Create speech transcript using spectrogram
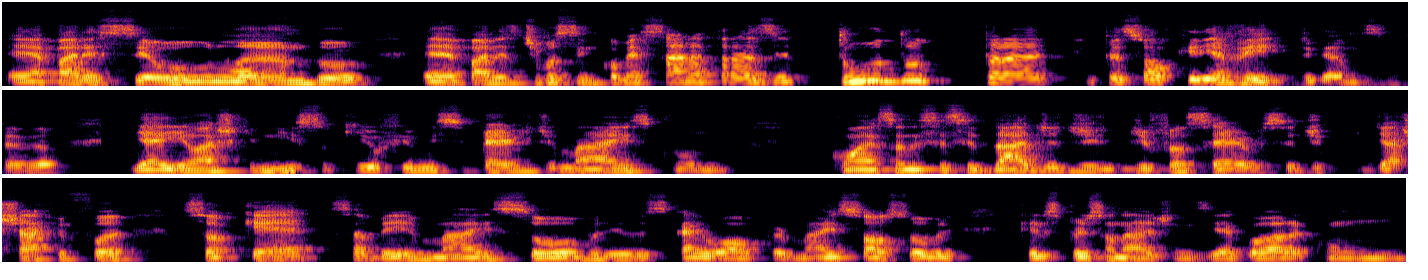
é, apareceu o Lando, é, parece, tipo assim, começaram a trazer tudo para que o pessoal queria ver, digamos, entendeu? E aí eu acho que nisso que o filme se perde demais com, com essa necessidade de, de fanservice, de, de achar que o fã só quer saber mais sobre o Skywalker, mais só sobre aqueles personagens. E agora com.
